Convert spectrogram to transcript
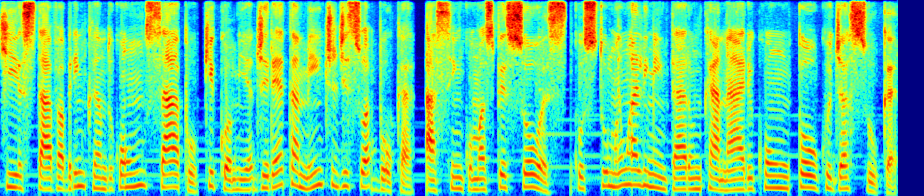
que estava brincando com um sapo que comia diretamente de sua boca, assim como as pessoas costumam alimentar um canário com um pouco de açúcar.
